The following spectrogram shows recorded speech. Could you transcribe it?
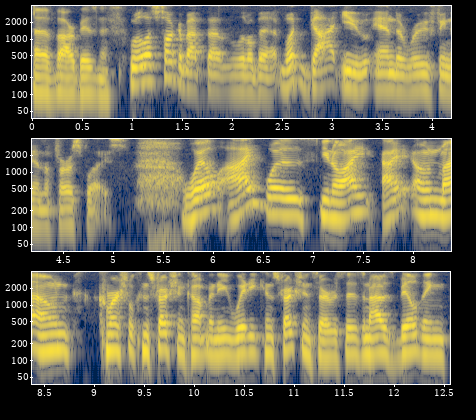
of our business. Well, let's talk about that a little bit. What got you into roofing in the first place? Well, I was, you know, I, I own my own commercial construction company, Witte Construction Services, and I was building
